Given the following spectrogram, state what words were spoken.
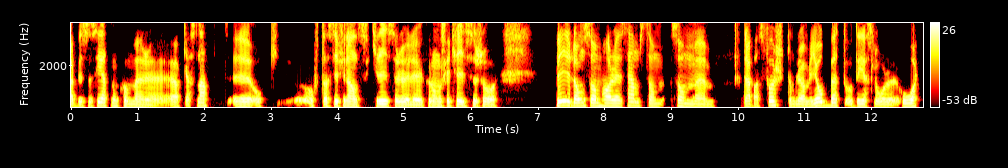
arbetslösheten kommer uh, öka snabbt och oftast i finanskriser eller ekonomiska kriser så blir det de som har det sämst som, som eh, drabbas först. De blir av med jobbet och det slår hårt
